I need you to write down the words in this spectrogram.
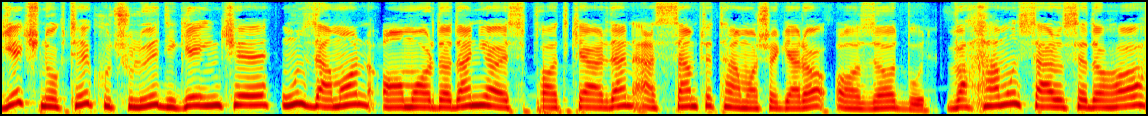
یک نکته کوچولوی دیگه این که اون زمان آمار دادن یا اثبات کردن از سمت تماشاگرها آزاد بود و همون سر و صداها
